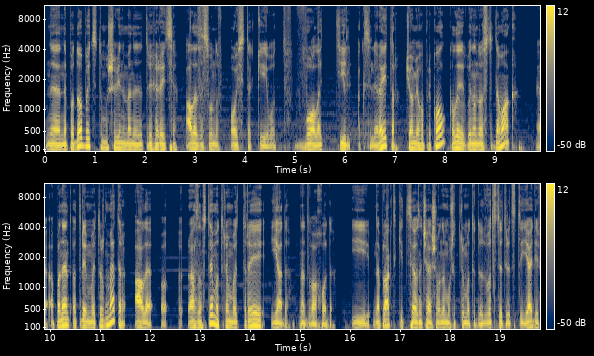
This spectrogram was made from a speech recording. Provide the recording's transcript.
не, не подобається, тому що він в мене не тригериться, але засунув ось такий от Volatile Accelerator. В чому його прикол? Коли ви наносите дамаг, е, опонент отримує турнметр, але разом з тим отримує 3 яда на 2 хода. І на практиці це означає, що вони можуть отримати до 20-30 ядів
